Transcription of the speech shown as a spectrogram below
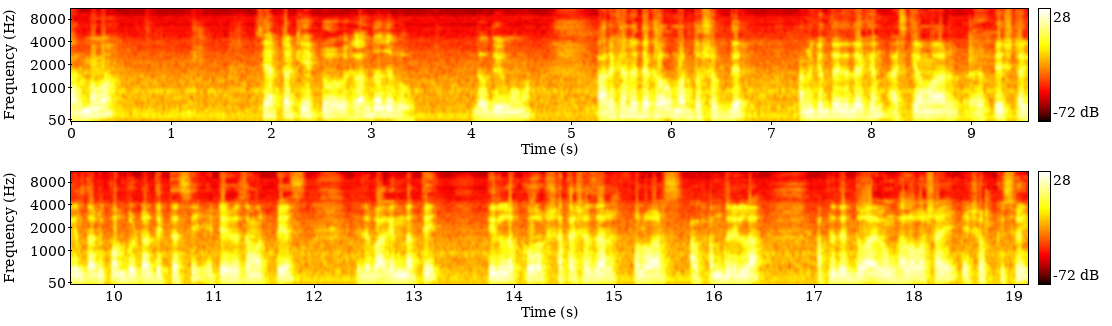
আর মামা চেয়ারটা কি একটু হেলান দেওয়া দেবো? দাও দিও মামা। আর এখানে দেখাও আমার দর্শকদের। আমি কিন্তু এই যে দেখেন, আজকে আমার পেজটা কিন্তু আমি কম্পিউটার দেখতেছি। এটাই হচ্ছে আমার পেজ এই যে বাগের নাতি। তিন লক্ষ সাতাশ হাজার ফলোয়ার্স আলহামদুলিল্লাহ। আপনাদের দোয়া এবং ভালোবাসায় এসব কিছুই।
